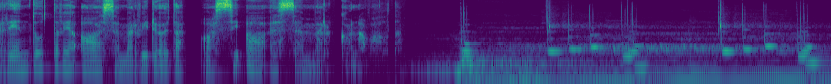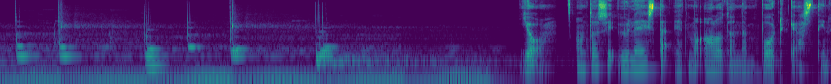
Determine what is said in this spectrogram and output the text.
rentouttavia ASMR-videoita Assi ASMR-kanavalta. Joo, on tosi yleistä, että mä aloitan tämän podcastin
